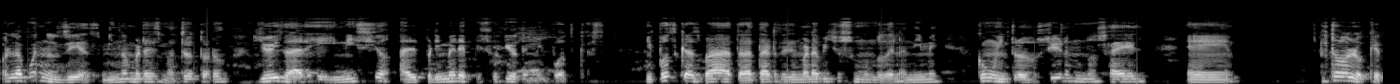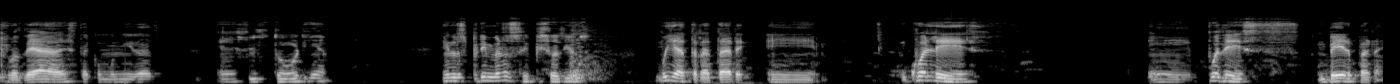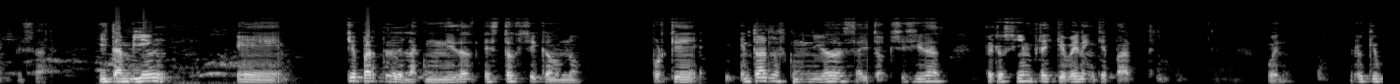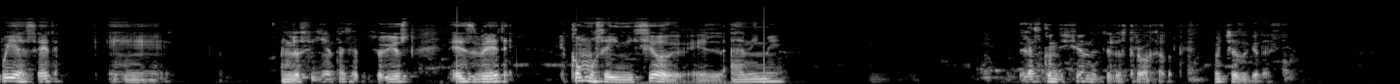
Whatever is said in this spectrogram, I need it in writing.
Hola, buenos días. Mi nombre es Mateo Toro y hoy daré inicio al primer episodio de mi podcast. Mi podcast va a tratar del maravilloso mundo del anime, cómo introducirnos a él, eh, todo lo que rodea a esta comunidad, eh, su historia. En los primeros episodios voy a tratar eh, cuáles puedes ver para empezar. Y también eh, qué parte de la comunidad es tóxica o no. Porque en todas las comunidades hay toxicidad, pero siempre hay que ver en qué parte. Bueno, lo que voy a hacer eh, en los siguientes episodios es ver cómo se inició el anime, las condiciones de los trabajadores. Muchas gracias.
